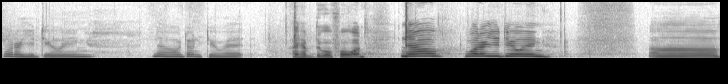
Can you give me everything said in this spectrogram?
What are you doing? No, don't do it. I have to go forward. No, what are you doing? Uh,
